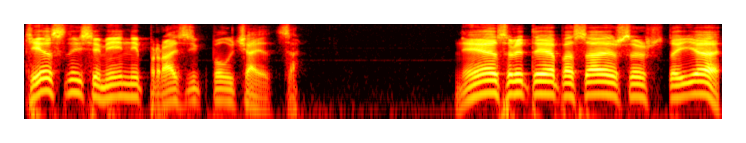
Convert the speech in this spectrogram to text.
тесный семейный праздник получается. Если ты опасаешься, что я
